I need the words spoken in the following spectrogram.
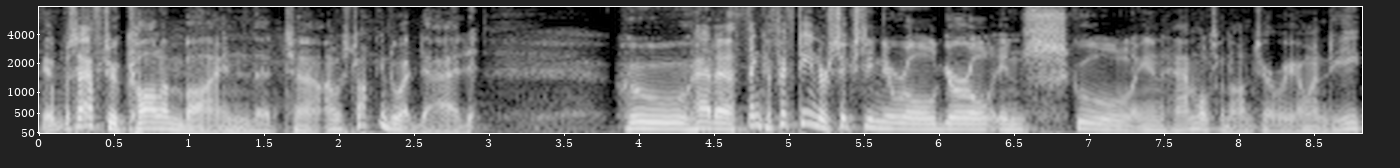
It was after Columbine that uh, I was talking to a dad who had, a, I think, a 15 or 16 year old girl in school in Hamilton, Ontario. And he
